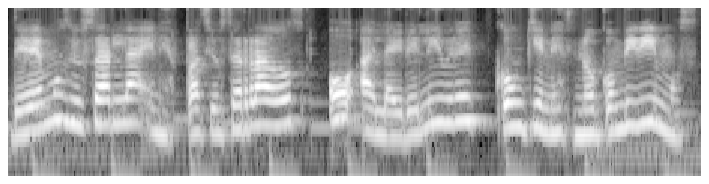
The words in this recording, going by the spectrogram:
Debemos de usarla en espacios cerrados o al aire libre con quienes no convivimos.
